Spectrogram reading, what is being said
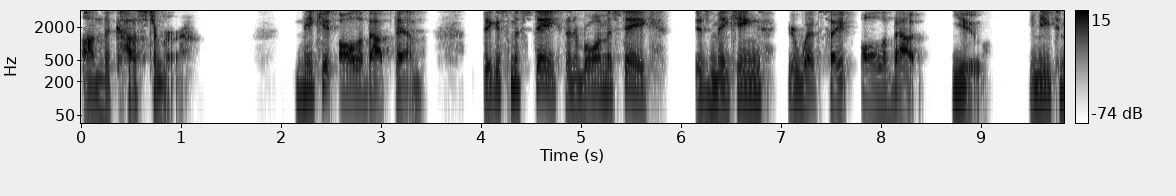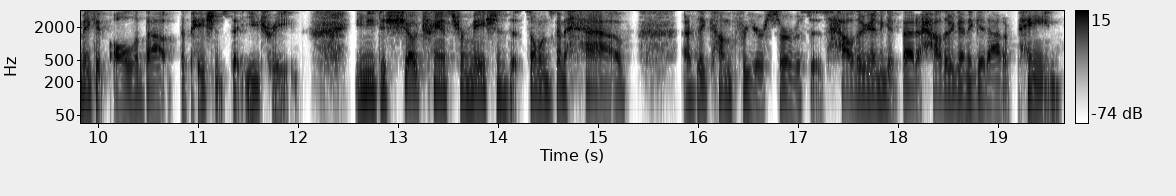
on the customer. Make it all about them. Biggest mistake, the number one mistake, is making your website all about you. You need to make it all about the patients that you treat. You need to show transformations that someone's going to have as they come for your services, how they're going to get better, how they're going to get out of pain.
